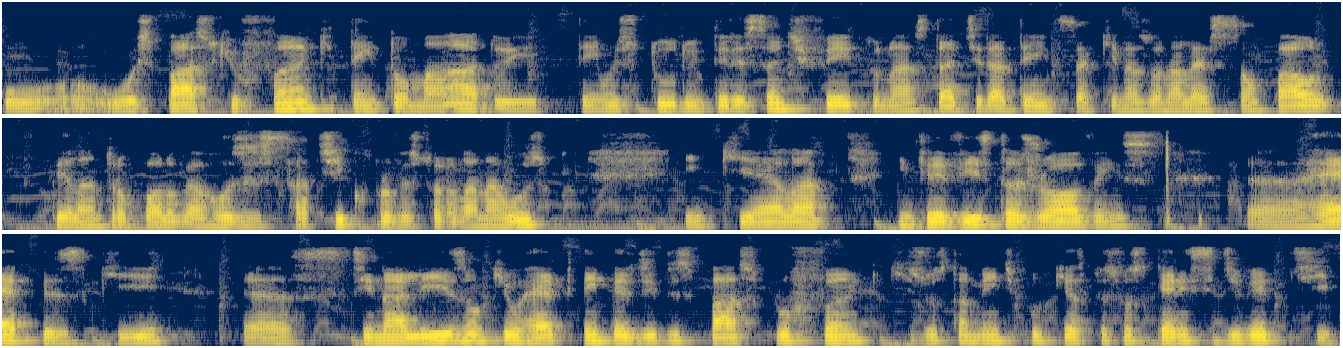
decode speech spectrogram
o, o espaço que o funk tem tomado, e tem um estudo interessante feito na cidade de Tiradentes, aqui na Zona Leste de São Paulo, pela antropóloga Rose Satico, professora lá na USP, em que ela entrevista jovens uh, rappers que é, sinalizam que o rap tem perdido espaço para o funk, justamente porque as pessoas querem se divertir.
